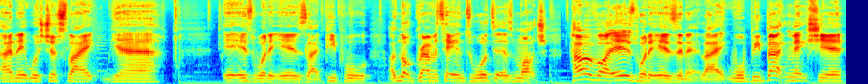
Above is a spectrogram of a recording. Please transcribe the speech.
and it was just like yeah it is what it is. Like people are not gravitating towards it as much. However, it is what it is, isn't it? Like we'll be back next year.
